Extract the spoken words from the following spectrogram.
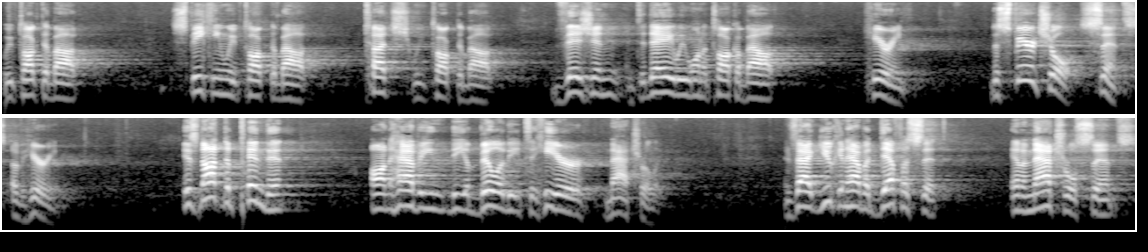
We've talked about speaking, we've talked about touch, we've talked about vision, and today we want to talk about hearing. The spiritual sense of hearing is not dependent on having the ability to hear naturally. In fact, you can have a deficit in a natural sense,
